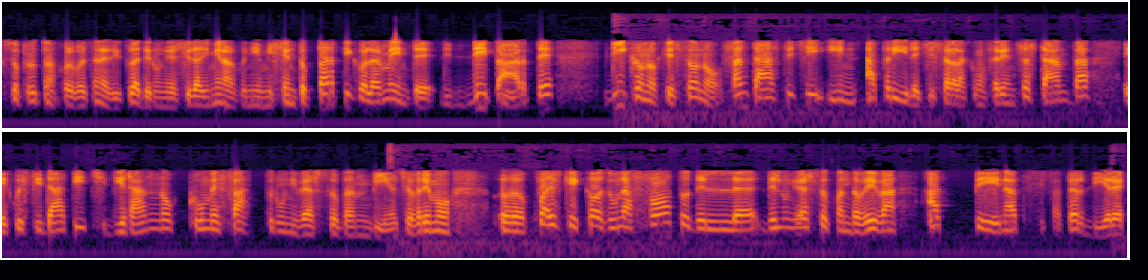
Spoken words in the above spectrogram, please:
soprattutto una collaborazione addirittura dell'Università di Milano, quindi mi sento particolarmente di, di parte dicono che sono fantastici, in aprile ci sarà la conferenza stampa e questi dati ci diranno come è fatto l'universo bambino, cioè avremo uh, qualche cosa, una foto del, dell'universo quando aveva appena, si fa per dire,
